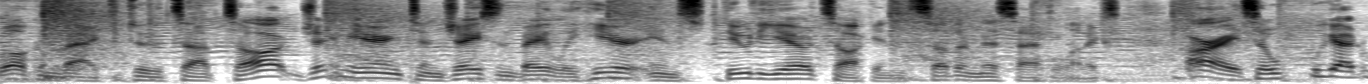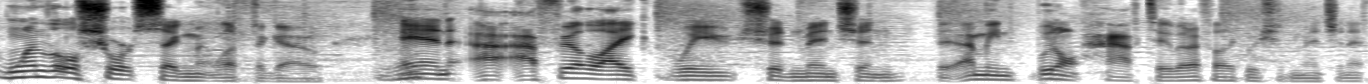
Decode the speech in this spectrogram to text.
Welcome back to To the Top Talk. Jamie Arrington, Jason Bailey here in studio talking Southern Miss Athletics. All right, so we got one little short segment left to go. Mm-hmm. And I, I feel like we should mention, I mean, we don't have to, but I feel like we should mention it.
